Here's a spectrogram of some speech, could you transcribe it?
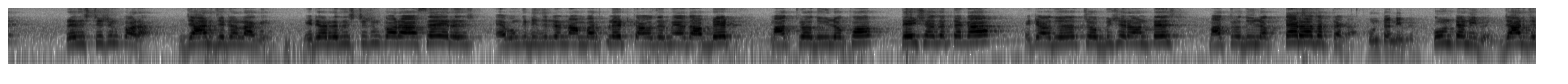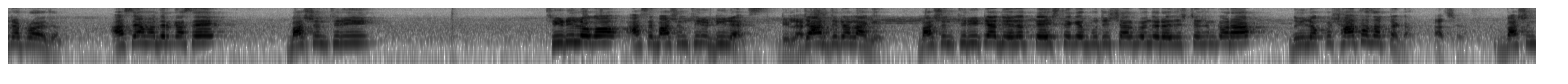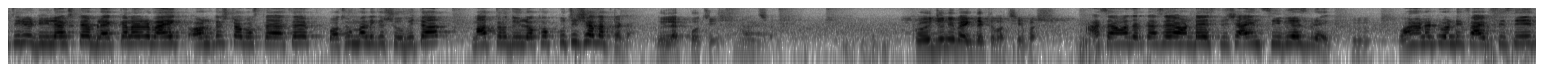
রেজিস্ট্রেশন করা যার যেটা লাগে। এটা রেজিস্ট্রেশন করা আছে এবং কি ডিজিটাল নাম্বার প্লেট কাগজের মেয়াদ আপডেট মাত্র দুই লক্ষ তেইশ হাজার টাকা। এটা দুই হাজার চব্বিশের অন টেস্ট মাত্র দুই লক্ষ তেরো হাজার টাকা। কোনটা নেবেন? কোনটা নেবেন? যার যেটা প্রয়োজন। আছে আমাদের কাছে বাসন থ্রি থ্রি ডি লোগো আছে বাসন থ্রি ডিলাক্স। যার যেটা লাগে। বাসন থ্রিটা দুই হাজার তেইশ থেকে পঁচিশ সাল পর্যন্ত রেজিস্ট্রেশন করা দুই লক্ষ সাত হাজার টাকা। আচ্ছা। বাসন থ্রি ডিলাক্সটা ব্ল্যাক কালারের বাইক অনটেস্ট অবস্থায় আছে। প্রথম মালিকের সুবিধা মাত্র দুই লক্ষ পঁচিশ হাজার টাকা। দুই লাখ পঁচিশ হ্যাঁ। আচ্ছা। প্রয়োজনীয় বাইক দেখতে পাচ্ছি এবার আছে আমাদের কাছে Honda SP Shine CBS brake one hundred twenty five সিসির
